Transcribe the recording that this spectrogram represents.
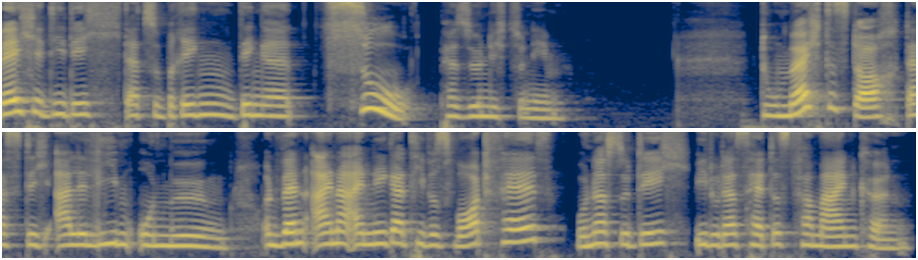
Welche, die dich dazu bringen, Dinge zu persönlich zu nehmen. Du möchtest doch, dass dich alle lieben und mögen. Und wenn einer ein negatives Wort fällt, wunderst du dich, wie du das hättest vermeiden können.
